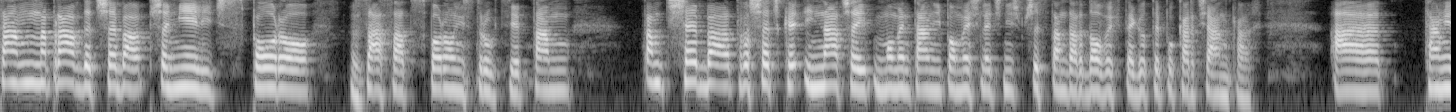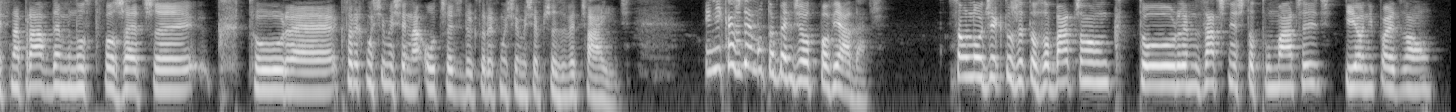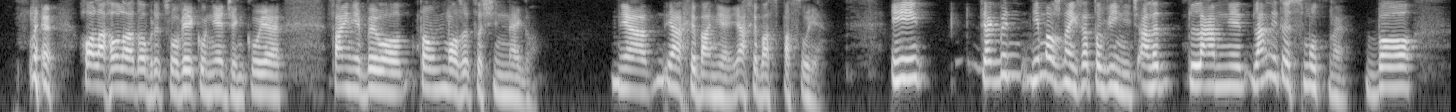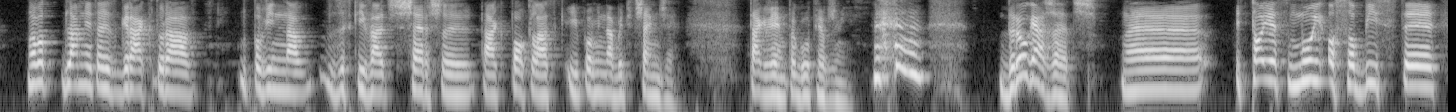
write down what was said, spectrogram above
Tam naprawdę trzeba przemielić sporo zasad, sporą instrukcję. Tam, tam trzeba troszeczkę inaczej momentami pomyśleć niż przy standardowych tego typu karciankach. A tam jest naprawdę mnóstwo rzeczy, które, których musimy się nauczyć, do których musimy się przyzwyczaić. I nie każdemu to będzie odpowiadać. Są ludzie, którzy to zobaczą, którym zaczniesz to tłumaczyć i oni powiedzą hola, hola, dobry człowieku, nie, dziękuję, fajnie było, to może coś innego. Ja, ja chyba nie, ja chyba spasuję. I jakby nie można ich za to winić, ale dla mnie, dla mnie to jest smutne, bo, no bo dla mnie to jest gra, która powinna zyskiwać szerszy tak, poklask i powinna być wszędzie. Tak wiem, to głupio brzmi. Druga rzecz. E, I to jest mój osobisty,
